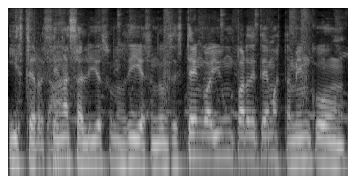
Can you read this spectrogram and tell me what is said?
Y este recién Claro. ha salido hace unos días. Entonces tengo ahí un par de temas también con,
